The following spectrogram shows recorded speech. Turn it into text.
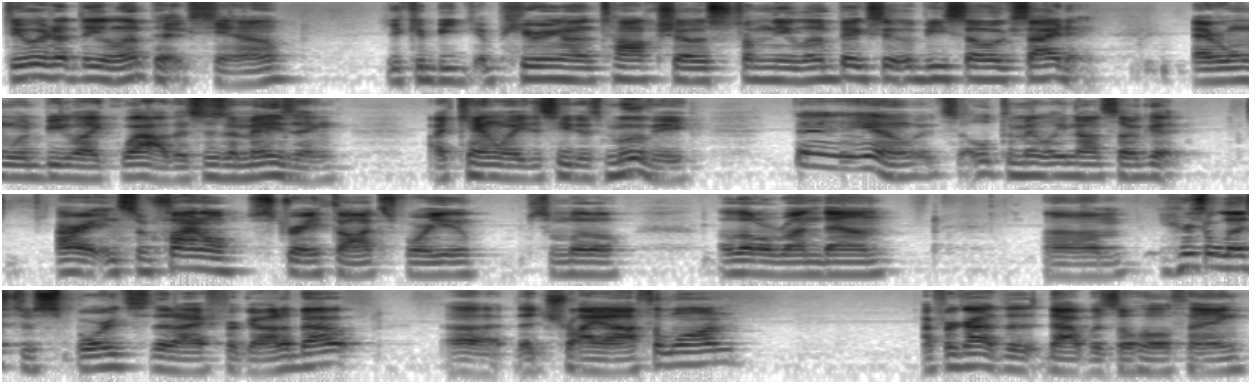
do it at the Olympics? You know, you could be appearing on talk shows from the Olympics. It would be so exciting everyone would be like, wow, this is amazing. I can't wait to see this movie. Then, you know, it's ultimately not so good. All right, and some final stray thoughts for you. Some little, a little rundown. Um, here's a list of sports that I forgot about. Uh, the triathlon. I forgot that that was the whole thing.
